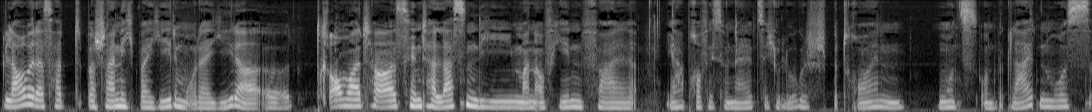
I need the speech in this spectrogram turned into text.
glaube, das hat wahrscheinlich bei jedem oder jeder äh, Traumata hinterlassen, die man auf jeden Fall ja professionell psychologisch betreuen muss und begleiten muss,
